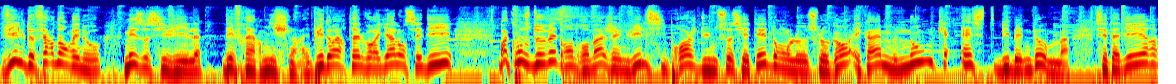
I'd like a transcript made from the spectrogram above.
ville de Fernand Reynaud, mais aussi ville des frères Michelin. Et puis dans RTL régale, on s'est dit bah, qu'on se devait de rendre hommage à une ville si proche d'une société dont le slogan est quand même Nunc est bibendum, c'est-à-dire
